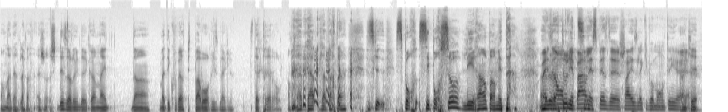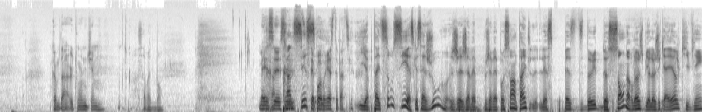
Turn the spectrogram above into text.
On adapte la part- Je, je suis désolé de comme être dans ma découverte puis de pas avoir ri ce blague là. C'était très drôle. On adapte l'appartement. C'est pour, pour ça les rampes en métal. Ben, on les prépare l'espèce de chaise là, qui va monter euh, comme dans Earthworm Jim. Ça va être bon. Mais c'est, c'est- 36, c'était pas vrai cette partie-là. Il y a peut-être ça aussi. Est-ce que ça joue? J'avais, j'avais pas ça en tête, l'espèce d'idée de son horloge biologique à elle qui vient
